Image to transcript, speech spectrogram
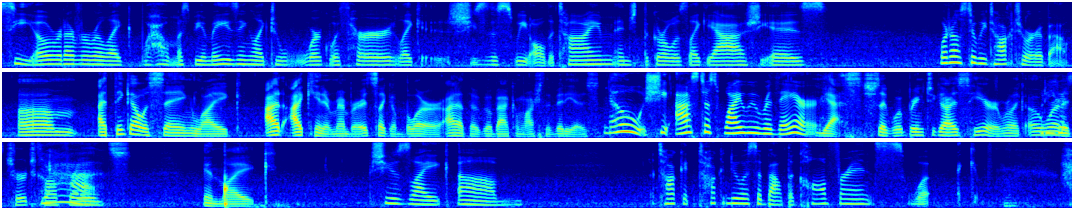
CEO or whatever were like, wow, it must be amazing like to work with her. Like she's this sweet all the time. And the girl was like, yeah, she is. What else did we talk to her about? Um, I think I was saying like I I can't remember. It's like a blur. I have to go back and watch the videos. No, she asked us why we were there. Yes. She's like, "What brings you guys here?" And we're like, "Oh, What we're at a church Yeah. conference." And like, She was like, um, talking talking to us about the conference. What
